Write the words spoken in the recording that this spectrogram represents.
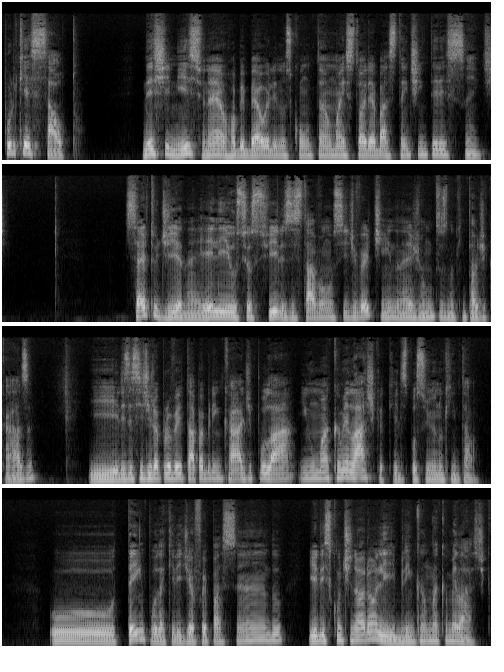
Por que salto? Neste início, né, o Rob Bell ele nos conta uma história bastante interessante. Certo dia, né, ele e os seus filhos estavam se divertindo, né, juntos no quintal de casa, e eles decidiram aproveitar para brincar de pular em uma cama elástica que eles possuíam no quintal o tempo daquele dia foi passando e eles continuaram ali, brincando na cama elástica.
